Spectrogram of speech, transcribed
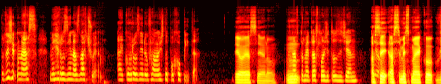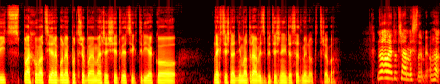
Protože u nás my hrozně naznačujeme. A jako hrozně doufáme, že to pochopíte. Jo, jasně, no. A Mm, v tom je ta složitost žen. asi, asi my jsme jako víc splachovací, nebo nepotřebujeme řešit věci, které jako nechceš nad nima trávit zbytečných 10 minut třeba. No ale to třeba myslím, jo. Hele,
